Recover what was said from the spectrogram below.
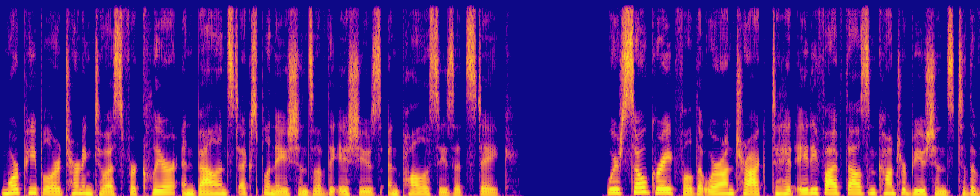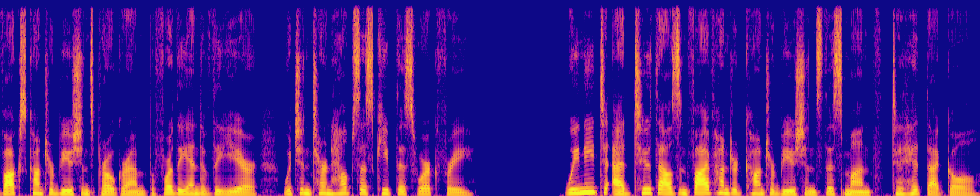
more people are turning to us for clear and balanced explanations of the issues and policies at stake. We're so grateful that we're on track to hit 85,000 contributions to the Vox Contributions program before the end of the year, which in turn helps us keep this work free. We need to add 2,500 contributions this month to hit that goal.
